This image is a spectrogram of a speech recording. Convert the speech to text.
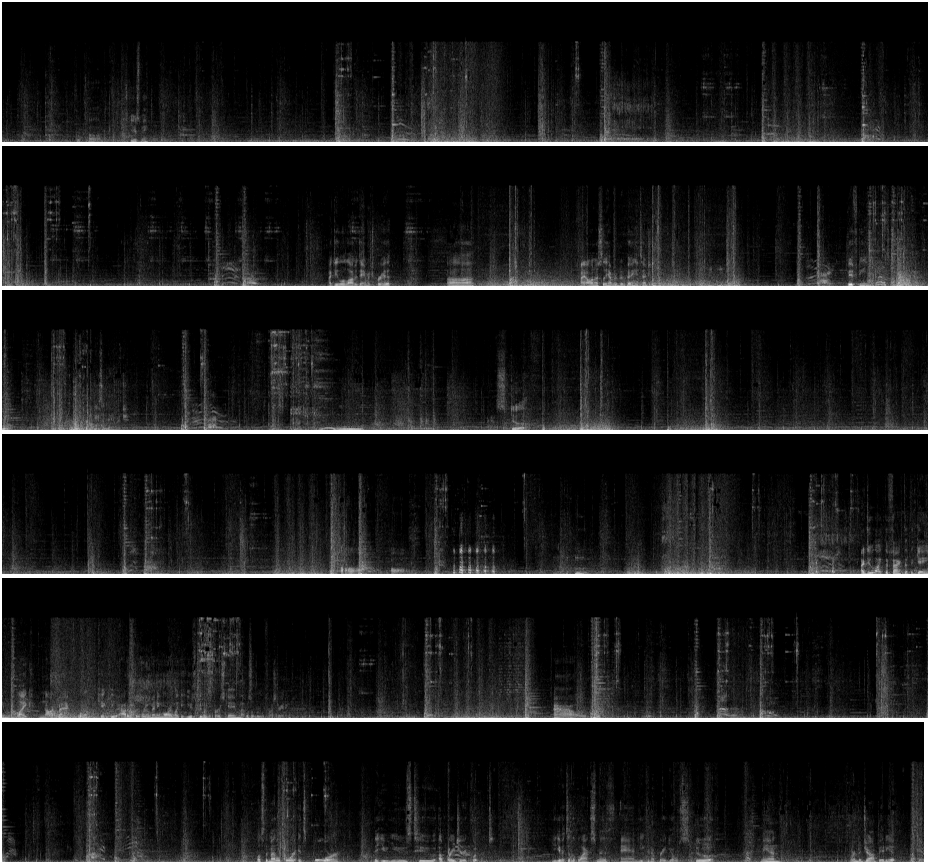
Um, excuse me. Deal a lot of damage per hit. Uh, I honestly haven't been paying attention. 50? Yeah. Oh. Oh. I do like the fact that the game, like, knockback won't kick you out of the room anymore like it used to in the first game. That was a little frustrating. The metal for? It's ore that you use to upgrade your equipment. You give it to the blacksmith and he can upgrade your stuff. Man, learn to jump, idiot. Okay,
